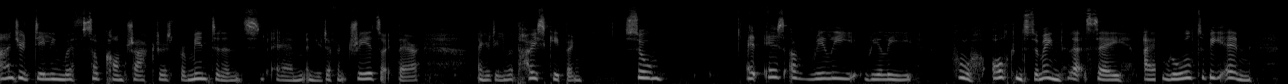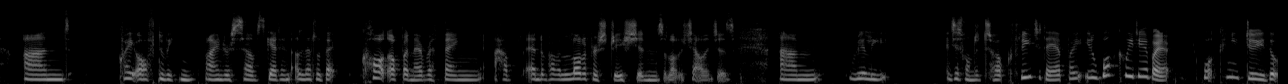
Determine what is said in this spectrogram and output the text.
and you're dealing with subcontractors for maintenance um, and your different trades out there, and you're dealing with housekeeping. So, it is a really, really whew, all consuming, let's say, a role to be in. And quite often we can find ourselves getting a little bit caught up in everything, have end up having a lot of frustrations, a lot of challenges. Um, really, I just wanted to talk through today about, you know, what can we do about it? What can you do? That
